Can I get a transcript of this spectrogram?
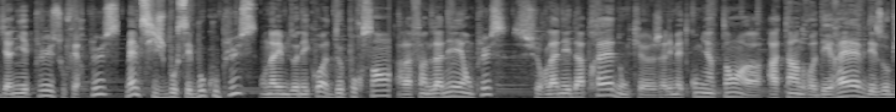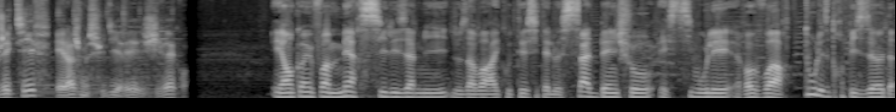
gagner plus ou faire plus, même si je bossais beaucoup plus, on allait me donner quoi? 2% à la fin de l'année en plus sur l'année d'après. Donc euh, j'allais mettre combien de temps à atteindre des rêves, des objectifs. Et là je me suis dit allez j'y vais quoi. Et encore une fois, merci les amis de nous avoir écoutés. C'était le Sad Ben Show. Et si vous voulez revoir tous les autres épisodes,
